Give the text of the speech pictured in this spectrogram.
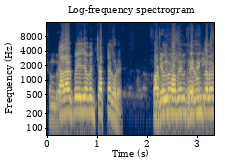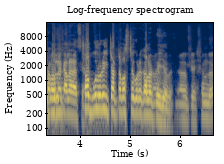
সুন্দর। কালার পেয়ে যাবেন চারটা করে। পার্পল পাবেন মেরুন কালার পাবেন কালার আছে। সবগুলোরই চারটা পাঁচটা করে কালার পেয়ে যাবেন। ওকে সুন্দর।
